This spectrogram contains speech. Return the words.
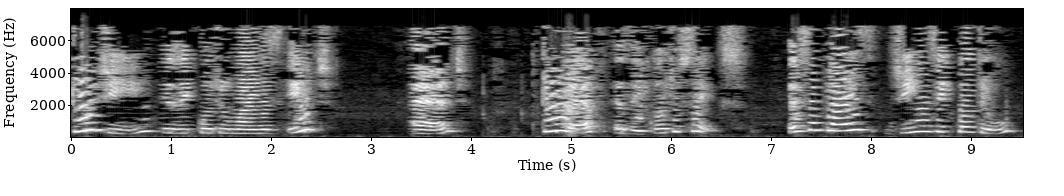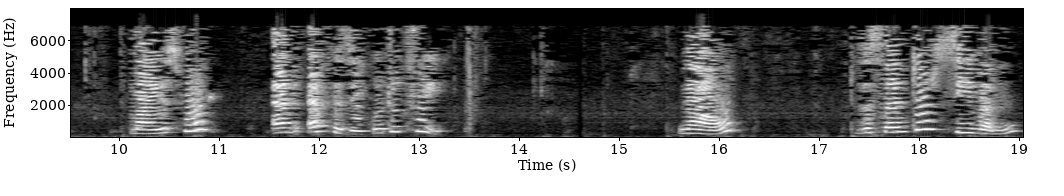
2g is equal to minus 8 and 2f is equal to 6. This implies g is equal to minus 4 and f is equal to 3. Now, the center C1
